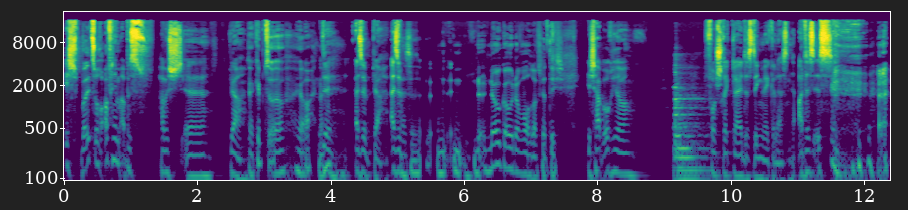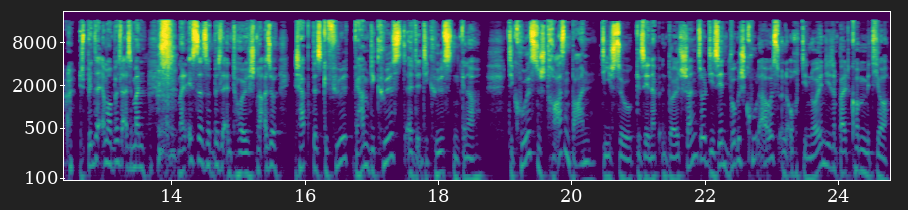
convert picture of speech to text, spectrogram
Ich wollte es auch aufnehmen, aber es habe ich, äh, ja. Da gibt's äh, ja, ne? Also, ja, also, also No-Go der Woche für dich. ich habe auch hier vor Schreckleid das Ding weggelassen. Aber das ist, ich bin da immer ein bisschen, also man, man ist da so ein bisschen enttäuscht. Ne? Also ich habe das Gefühl, wir haben die kühlsten, äh, die kühlsten, genau, die coolsten Straßenbahnen, die ich so gesehen habe in Deutschland. So, die sehen wirklich cool aus und auch die neuen, die dann bald kommen mit hier,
